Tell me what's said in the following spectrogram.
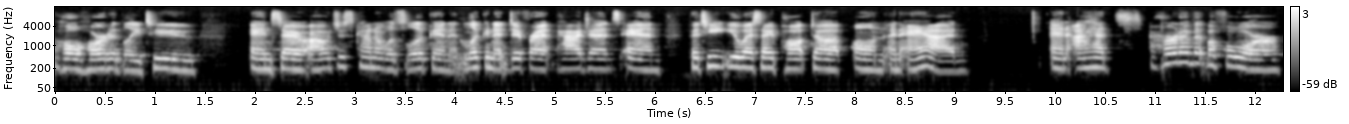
wholeheartedly to. And so I just kind of was looking and looking at different pageants, and Petite USA popped up on an ad. And I had heard of it before,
